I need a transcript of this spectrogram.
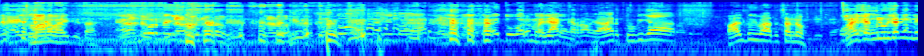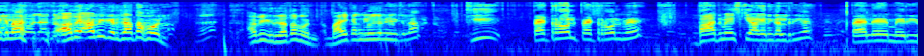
है ही। तुम्हारा भाई जीता है हूँ। दो हूँ दो मज़ाक कर रहा हूँ। यार तू भी क्या फालतू की बात है? चलो। भाई कंक्लूजन ही निकला। अभी अभी गिर जाता फ़ोन। अभी गिर जाता फ़ोन। भाई कंक्लूजन ही निकला कि पेट्रोल पेट्रोल में बाद में इसकी आगे निकल रही है। पहले मेरी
